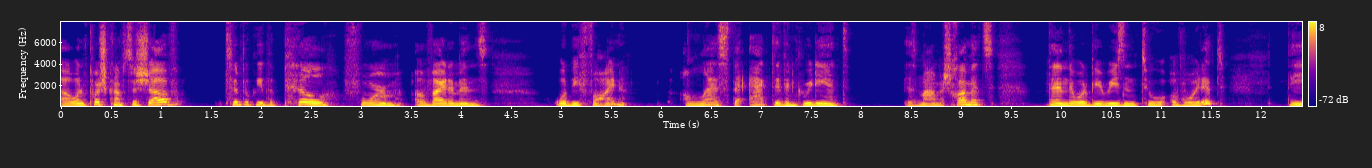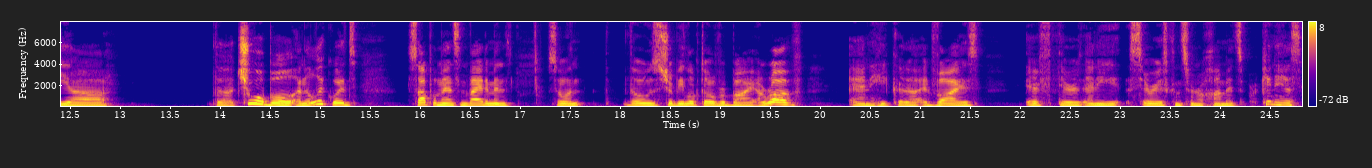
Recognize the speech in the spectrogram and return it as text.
Uh, when push comes to shove, typically the pill form of vitamins would be fine, unless the active ingredient is mamish chametz. Then there would be reason to avoid it. The uh, the chewable and the liquids, supplements and vitamins. So those should be looked over by a rav, and he could uh, advise if there's any serious concern of chametz or kitnius.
